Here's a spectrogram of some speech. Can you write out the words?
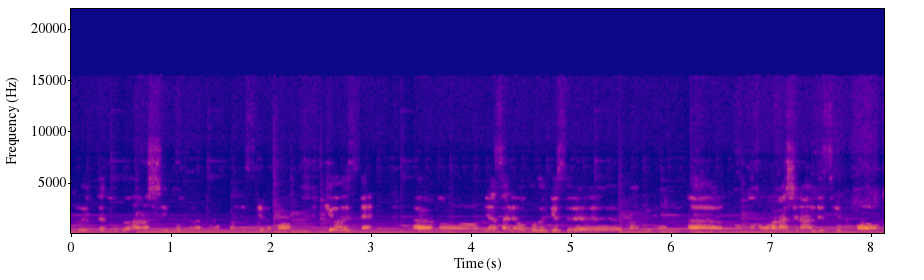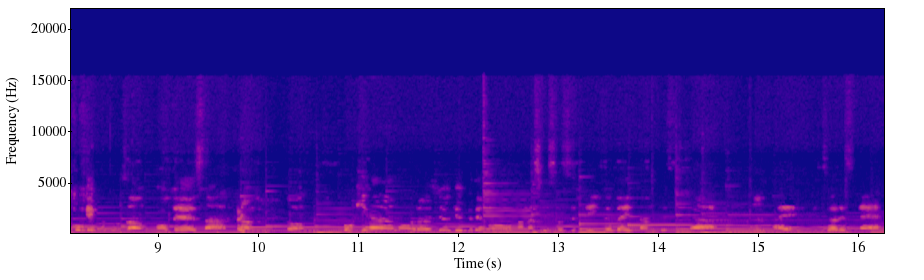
どういったことを話していこうかなと思ったんですけども、今日はですね、あの皆さんにお届けするえー番組なんで、あお話なんですけども、コケコトさん、モテさん、なんと沖縄のラジオ局でもお話しさせていただいたんですが、はい、実はですね、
